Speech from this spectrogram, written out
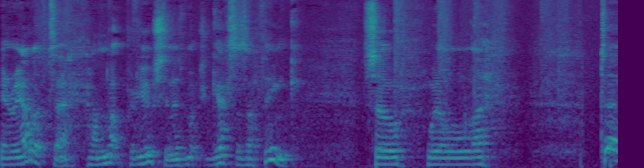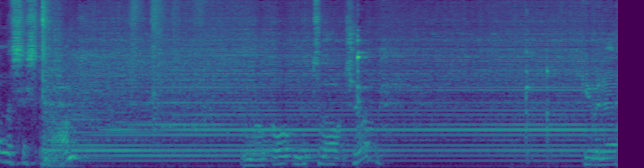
in reality I'm not producing as much gas as I think. So we'll uh, turn the system on and we'll open the torch up give it a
